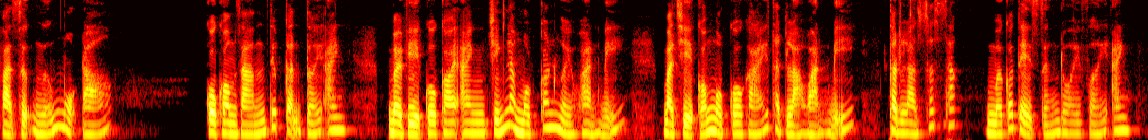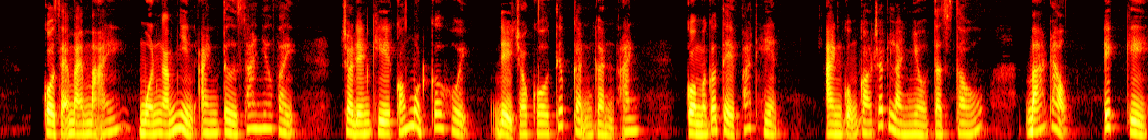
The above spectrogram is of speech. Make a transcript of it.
và sự ngưỡng mộ đó. Cô không dám tiếp cận tới anh, bởi vì cô coi anh chính là một con người hoàn mỹ, mà chỉ có một cô gái thật là hoàn mỹ, thật là xuất sắc mới có thể xứng đôi với anh. Cô sẽ mãi mãi muốn ngắm nhìn anh từ xa như vậy, cho đến khi có một cơ hội để cho cô tiếp cận gần anh, cô mới có thể phát hiện anh cũng có rất là nhiều tật xấu, bá đạo, ích kỷ,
